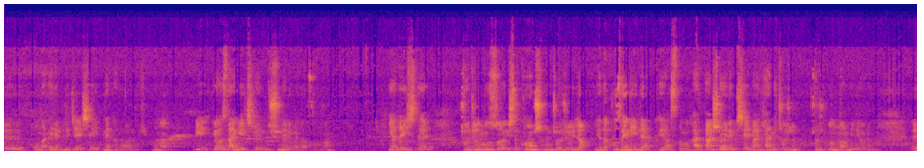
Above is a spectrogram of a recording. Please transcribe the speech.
e, ona verebileceği şey ne kadardır? Bunu bir gözden geçirelim, düşünelim en azından. Ya da işte çocuğumuzu işte komşunun çocuğuyla ya da kuzeniyle kıyaslamak. Hatta şöyle bir şey, ben kendi çocuk, çocukluğumdan biliyorum. E,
